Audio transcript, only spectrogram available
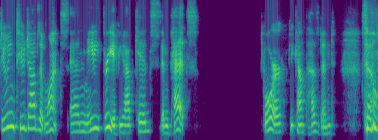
doing two jobs at once, and maybe three if you have kids and pets. Four if you count the husband. So,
